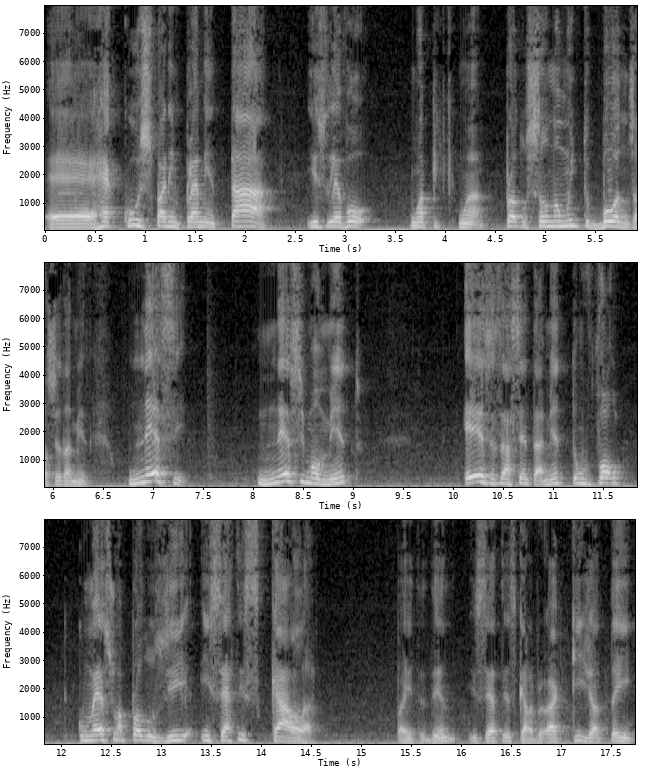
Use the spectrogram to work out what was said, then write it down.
é, recursos para implementar, isso levou uma, uma produção não muito boa nos assentamentos. Nesse, nesse momento, esses assentamentos tão, começam a produzir em certa escala Está entendendo? Isso é a escala. Aqui já tem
